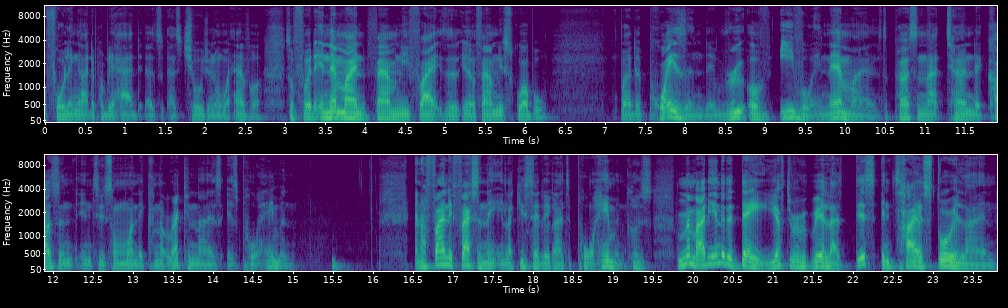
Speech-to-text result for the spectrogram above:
falling out they probably had as as children or whatever. So for the, in their mind, family fight is you know family squabble. But the poison, the root of evil in their minds, the person that turned their cousin into someone they cannot recognize is Paul Heyman. And I find it fascinating, like you said, they're going to Paul Heyman, because remember, at the end of the day, you have to re- realize this entire storyline,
